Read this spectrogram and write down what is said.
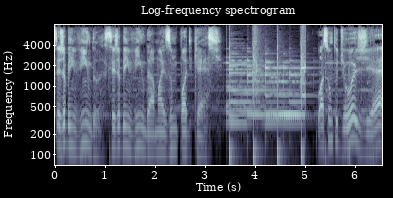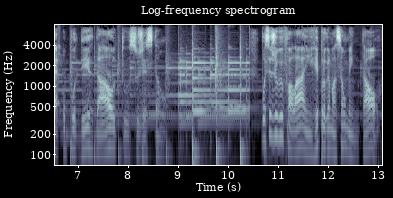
Seja bem-vindo, seja bem-vinda a mais um podcast. O assunto de hoje é o poder da autossugestão. Você já ouviu falar em reprogramação mental?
